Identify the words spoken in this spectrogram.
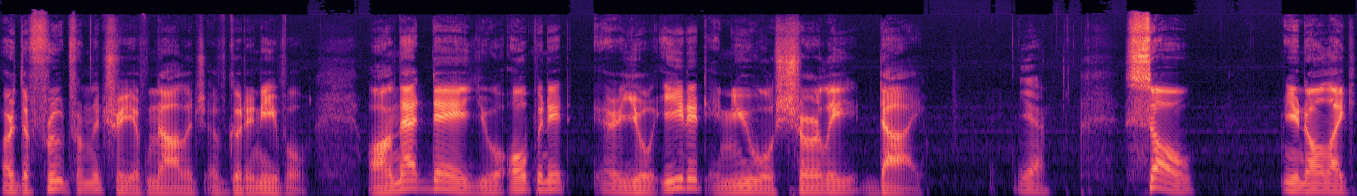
or the fruit from the tree of knowledge of good and evil. On that day, you will open it, or you will eat it, and you will surely die." Yeah. So, you know, like,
